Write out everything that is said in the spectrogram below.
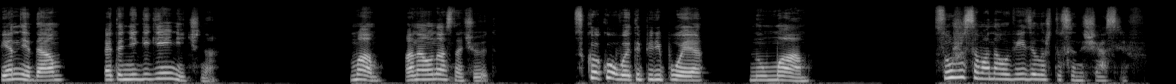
«Фен не дам. Это не гигиенично». «Мам, она у нас ночует». «С какого это перепоя?» «Ну, мам». С ужасом она увидела, что сын счастлив.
